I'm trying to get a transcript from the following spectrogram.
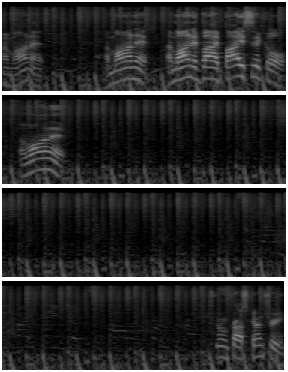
I'm on it. I'm on it. I'm on it by bicycle. I'm on it. It's going cross country.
